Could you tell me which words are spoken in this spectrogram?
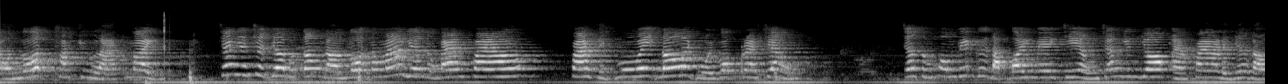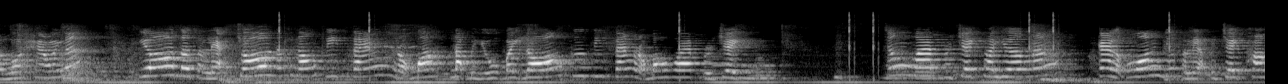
download ផាសជុំឡាថ្មីចឹងយើងចុចយកប៊ូតុង download ហ្នឹងមកយើងនឹងបាន file file zip មួយដូចមួយ WordPress ចឹងចឹងទំហំវាគឺ13មេជាងអញ្ចឹងយើងយកអា file ដែលយើង download ហើយហ្នឹង យកទៅតម្លាក់ចូលនៅក្នុងទីតាំងរបស់ W3 ដង គឺទីតាំងរបស់ web project ចឹង web project របស់យើងហ្នឹងកាលលោកមុនយើងតម្លាក់ project ផុស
